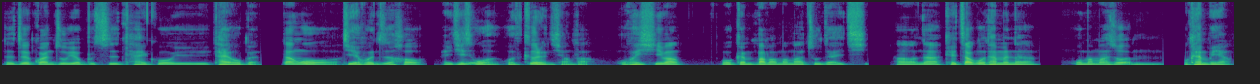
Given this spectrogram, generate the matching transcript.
但这个关注又不是太过于太有本。当我结婚之后，哎，其实我我个人想法，我会希望我跟爸爸妈妈住在一起啊，那可以照顾他们呢。我妈妈说：“嗯，我看不要，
